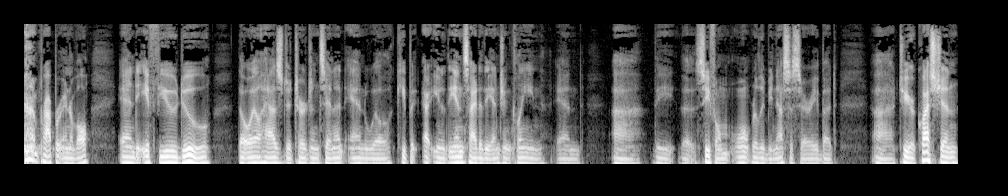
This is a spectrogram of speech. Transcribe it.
proper interval, and if you do, the oil has detergents in it and will keep it, uh, you know, the inside of the engine clean, and uh, the the seafoam won't really be necessary. But uh, to your question,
